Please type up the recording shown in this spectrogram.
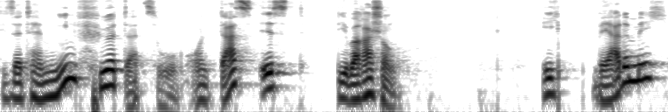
Dieser Termin führt dazu, und das ist die Überraschung. Ich werde mich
